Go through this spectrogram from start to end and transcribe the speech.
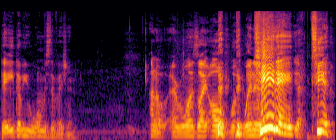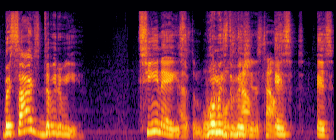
The AEW Women's Division. I know everyone's like, oh, wh- when is TNA, Yeah. T, besides WWE, TNA's more- women's division talent- is talented. is is,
